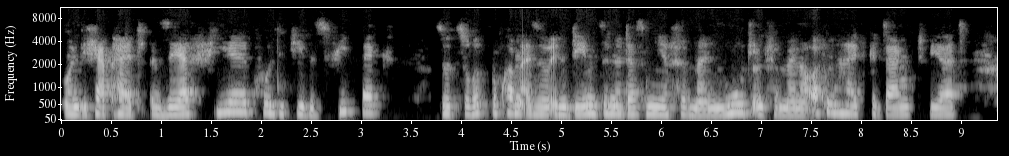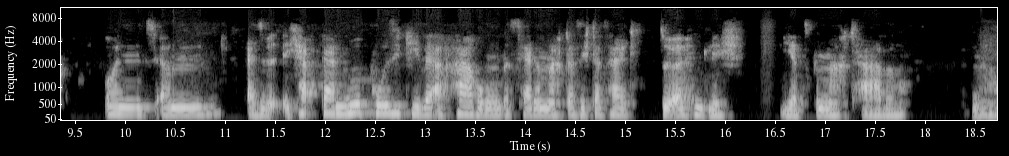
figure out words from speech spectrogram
Und ich habe halt sehr viel positives Feedback so zurückbekommen. Also in dem Sinne, dass mir für meinen Mut und für meine Offenheit gedankt wird. Und ähm, also ich habe da nur positive Erfahrungen bisher gemacht, dass ich das halt so öffentlich jetzt gemacht habe. Genau.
